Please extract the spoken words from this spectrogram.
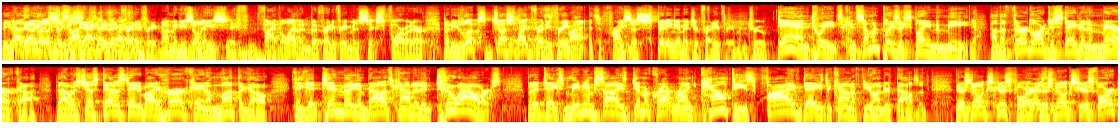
He does. No, he he looks looks just like exactly him. like like Freddie Freddie. Freeman. I mean, he's only he's five eleven, but Freddie Freeman's six four, whatever. But he looks just like Freddie Freeman. right, it's a frame. He's a spitting image of Freddie Freeman. True. Dan tweets, can someone please explain to me Yeah. how the third largest state in America that was just devastated by a hurricane a month ago can get 10 million ballots counted in two hours, but it takes medium sized Democrat run counties five days to count a few hundred thousand? There's no excuse for There it. isn't. There's no excuse for it.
